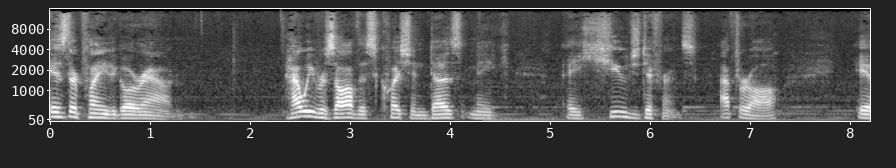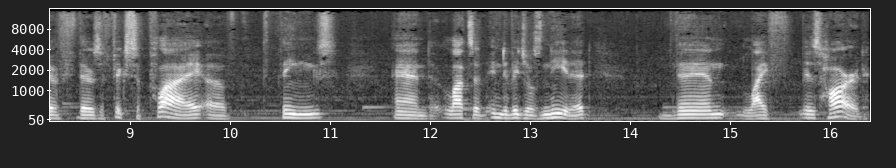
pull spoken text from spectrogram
is there plenty to go around? How we resolve this question does make a huge difference. After all, if there's a fixed supply of things and lots of individuals need it, then life is hard.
